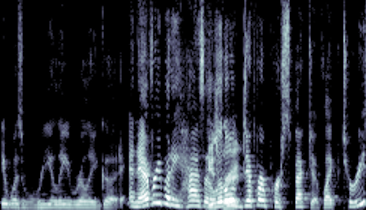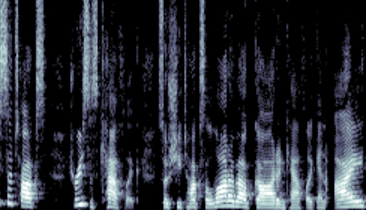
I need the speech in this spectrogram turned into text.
it was really, really good. And everybody has a He's little great. different perspective. Like Theresa talks. Theresa's Catholic, so she talks a lot about God and Catholic, and I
